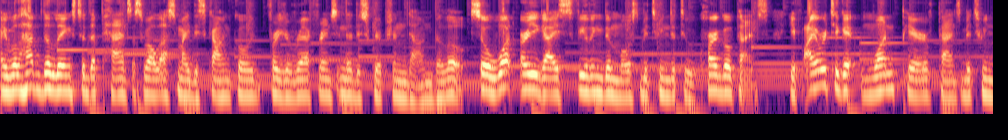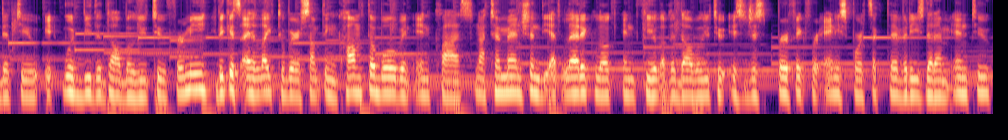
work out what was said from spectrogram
I will have the links to the pants as well as my discount code for your reference in the description down below. So what are you guys feeling the most between the two cargo pants? If I were to get one pair of pants between the two, it would be the W2 for me because I like to wear something comfortable when in class, not to mention the athletic look and feel of the W2 is just perfect for any sports activities that I'm into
